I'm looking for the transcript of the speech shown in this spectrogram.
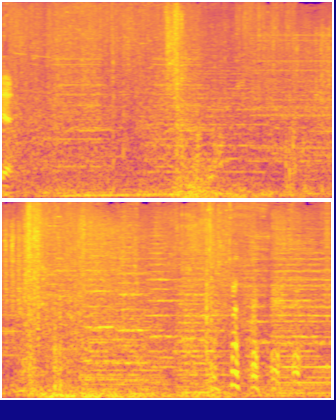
shit.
